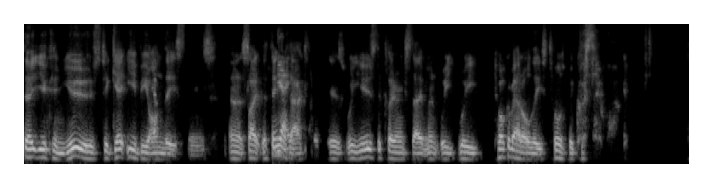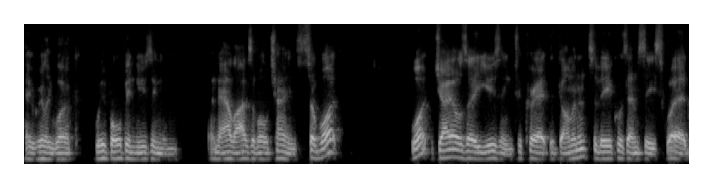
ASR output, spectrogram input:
that you can use to get you beyond these things. And it's like the thing Yeah, with yeah. access is we use the clearing statement. We we talk about all these tools because they work. They really work. We've all been using them, and our lives have all changed. So what what jails are you using to create the dominance of E equals mc squared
